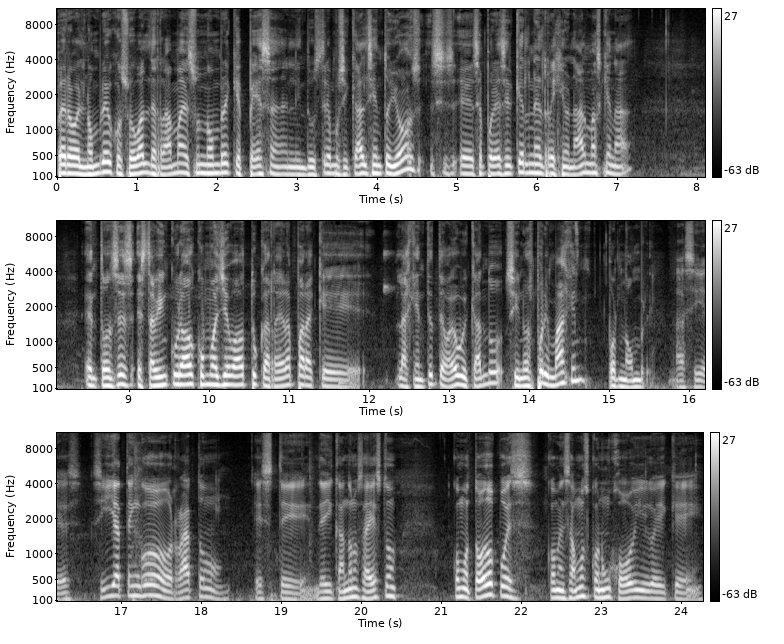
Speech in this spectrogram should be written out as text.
pero el nombre de Josué Valderrama es un nombre que pesa en la industria musical, siento yo, eh, se podría decir que en el regional más que nada. Entonces está bien curado cómo has llevado tu carrera para que la gente te vaya ubicando, si no es por imagen, por nombre. Así es. Sí, ya tengo rato este, dedicándonos a esto. Como todo, pues comenzamos con un hobby, güey, que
